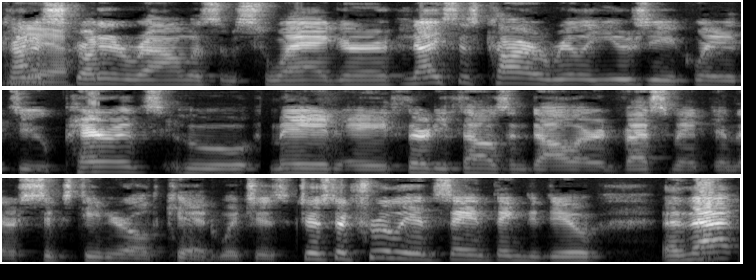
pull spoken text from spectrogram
kind of Yeah. strutted around with some swagger. Nicest car really usually equated to parents who made a $30,000 investment in their 16 year old kid, which is just a truly insane thing to do. And that,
